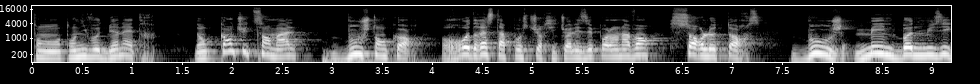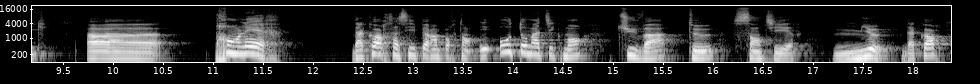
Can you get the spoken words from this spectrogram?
ton, ton niveau de bien-être. Donc quand tu te sens mal, bouge ton corps, redresse ta posture. Si tu as les épaules en avant, sors le torse bouge, mets une bonne musique, euh, prends l'air. D'accord? Ça, c'est hyper important. Et automatiquement, tu vas te sentir mieux. D'accord?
